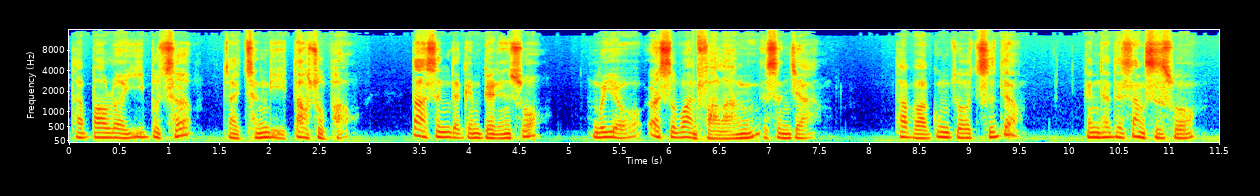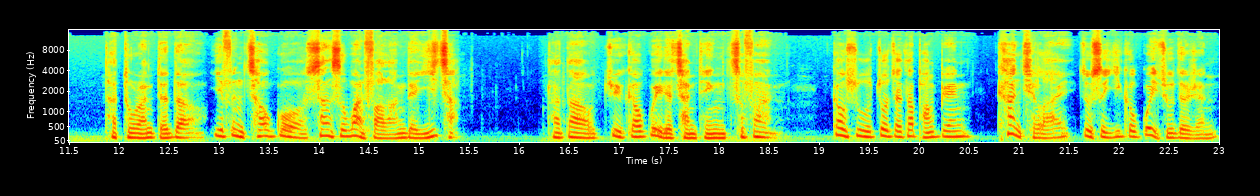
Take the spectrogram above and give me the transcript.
他包了一部车，在城里到处跑，大声的跟别人说：“我有二十万法郎的身家。”他把工作辞掉，跟他的上司说：“他突然得到一份超过三十万法郎的遗产。”他到最高贵的餐厅吃饭，告诉坐在他旁边看起来就是一个贵族的人，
